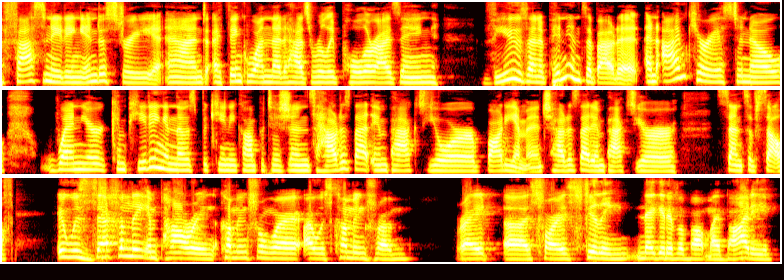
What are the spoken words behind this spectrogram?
fascinating industry. And I think one that has really polarizing views and opinions about it. And I'm curious to know when you're competing in those bikini competitions, how does that impact your body image? How does that impact your sense of self? It was definitely empowering coming from where I was coming from, right? Uh, as far as feeling negative about my body.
